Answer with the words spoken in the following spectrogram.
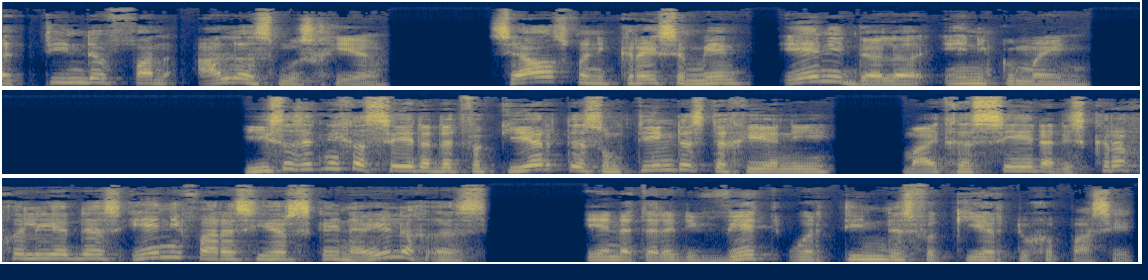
'n tiende van alles moes gee, selfs van die kruisement en die dulle en die komyn. Jesus het nie gesê dat dit verkeerd is om tiendes te gee nie, maar het gesê dat die skrifgeleerdes en die fariseërs skyn heilig is en dat hulle die wet oor tiendes verkeerd toegepas het.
